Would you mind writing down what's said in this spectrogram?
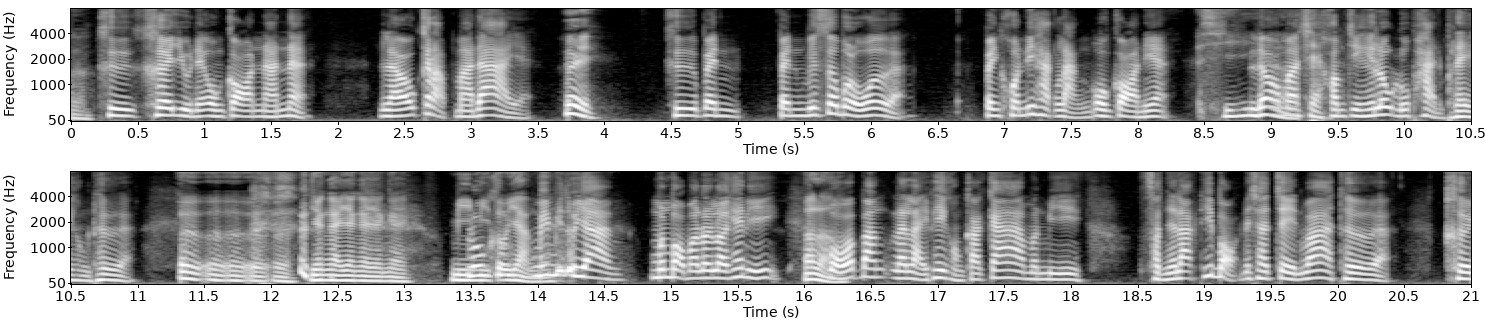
อ คือเคยอยู่ในองค์กรนั้นน่ะ แล้วกลับมาได้อะ เฮ้ย คือเป็น เป็น whistleblower อะ เป็นคนที่หักหลังองค์กรเนี้ยเชี่ยแล้วเออกมาแฉความจริงให้โลกรู้ผ่านเพลงของเธออะเออเออเออเออเออยังไงยังไงยังไง มีโลกมีตัวอย่างหไม่มีตัวอย่าง มันบอกมาลอยๆแค่นี้อ๋อเหรอบอกว่าบางหลาย ๆ เพลงของกาก้า มันมีสัญลักษณ์ที่บอกได้ชัดเจนว่าเธออะเคย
